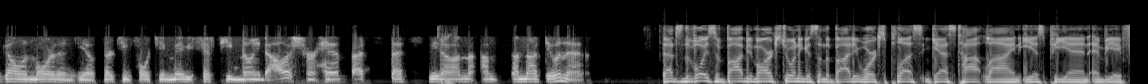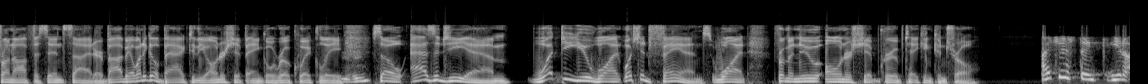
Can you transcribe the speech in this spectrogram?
going more than you know, 13, 14, maybe 15 million dollars for him. That's, that's, you know, I'm, I'm, I'm not doing that. That's the voice of Bobby Marks joining us on the Bodyworks Plus guest hotline, ESPN NBA front office insider. Bobby, I want to go back to the ownership angle real quickly. Mm-hmm. So, as a GM, what do you want? What should fans want from a new ownership group taking control? I just think you know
